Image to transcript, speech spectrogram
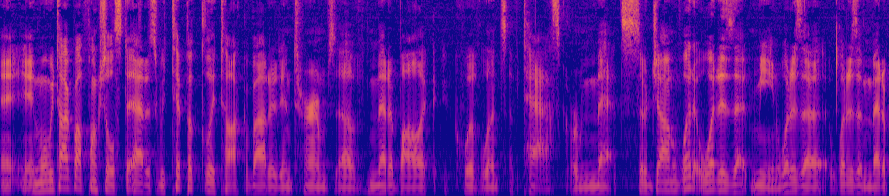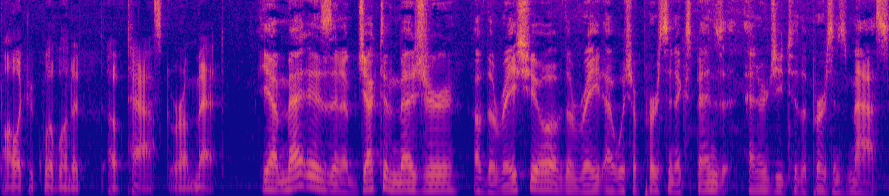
And when we talk about functional status, we typically talk about it in terms of metabolic equivalents of task or METs. So, John, what what does that mean? What is a what is a metabolic equivalent of, of task or a MET? Yeah, MET is an objective measure of the ratio of the rate at which a person expends energy to the person's mass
